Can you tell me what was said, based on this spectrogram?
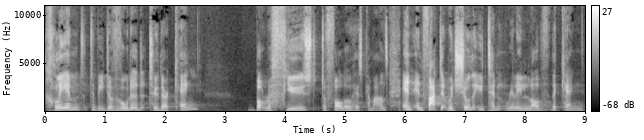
claimed to be devoted to their king but refused to follow his commands. In, in fact, it would show that you didn't really love the king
